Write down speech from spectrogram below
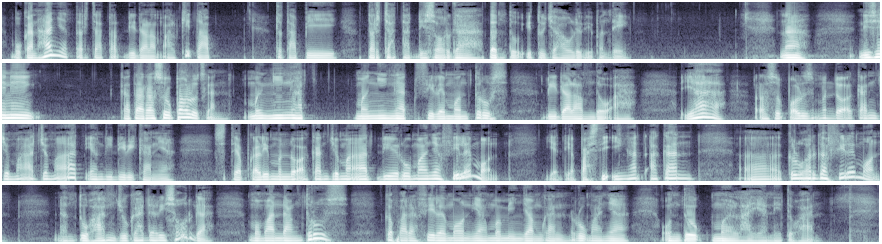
Bukan hanya tercatat di dalam Alkitab, tetapi tercatat di sorga tentu itu jauh lebih penting. Nah, di sini kata Rasul Paulus kan mengingat mengingat Filemon terus di dalam doa. Ya, Rasul Paulus mendoakan jemaat-jemaat yang didirikannya. Setiap kali mendoakan jemaat di rumahnya Filemon, ya dia pasti ingat akan uh, keluarga Filemon. Dan Tuhan juga dari sorga memandang terus kepada Filemon yang meminjamkan rumahnya untuk melayani Tuhan.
